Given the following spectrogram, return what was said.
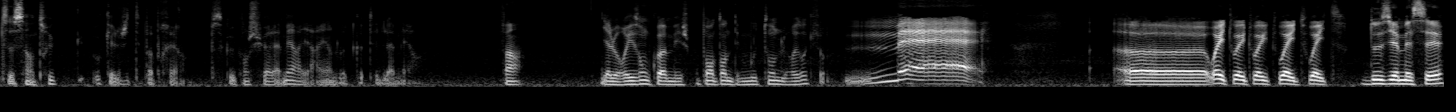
Ça, c'est un truc auquel j'étais pas prêt. hein. Parce que quand je suis à la mer, il n'y a rien de l'autre côté de la mer. Enfin, il y a l'horizon, quoi, mais je peux pas entendre des moutons de l'horizon qui font. Mais. Euh, wait, wait, wait, wait, wait. Deuxième essai.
